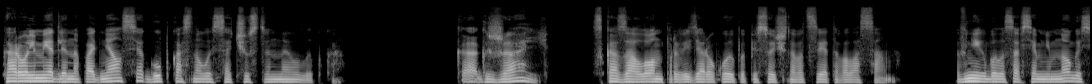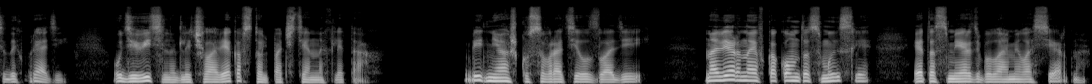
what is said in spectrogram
Король медленно поднялся, губ коснулась сочувственная улыбка. «Как жаль», — сказал он, проведя рукой по песочного цвета волосам. В них было совсем немного седых прядей. Удивительно для человека в столь почтенных летах. Бедняжку совратил злодей. Наверное, в каком-то смысле эта смерть была милосердна.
